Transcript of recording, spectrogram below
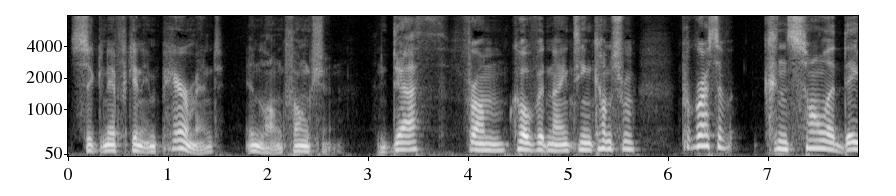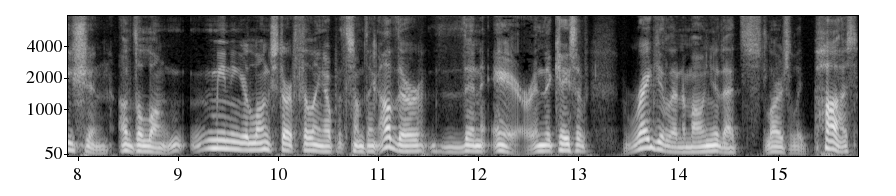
significant impairment in lung function. Death from COVID-19 comes from progressive consolidation of the lung, meaning your lungs start filling up with something other than air. In the case of regular pneumonia, that's largely pus.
